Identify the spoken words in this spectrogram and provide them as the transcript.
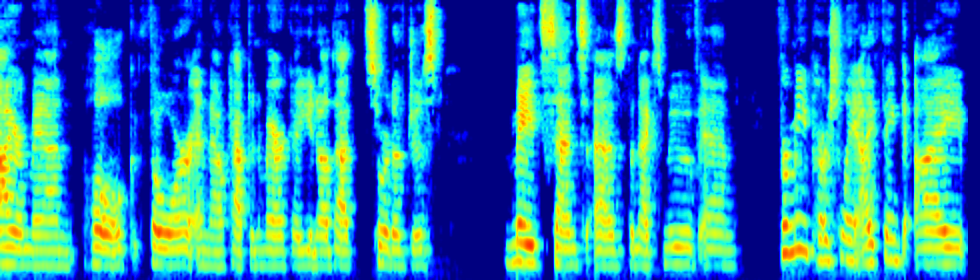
Iron Man, Hulk, Thor, and now Captain America, you know, that sort of just made sense as the next move. And for me personally, I think I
